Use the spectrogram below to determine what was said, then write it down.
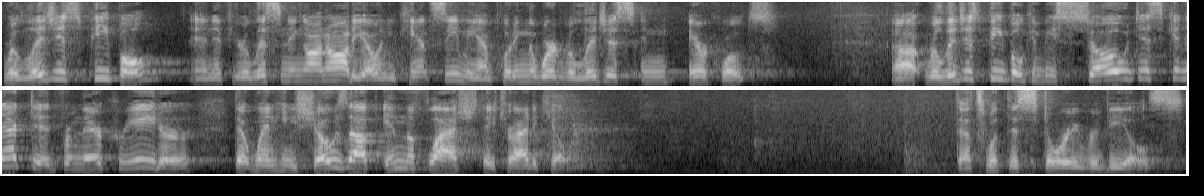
Religious people, and if you're listening on audio and you can't see me, I'm putting the word religious in air quotes. Uh, religious people can be so disconnected from their Creator that when He shows up in the flesh, they try to kill Him. That's what this story reveals.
